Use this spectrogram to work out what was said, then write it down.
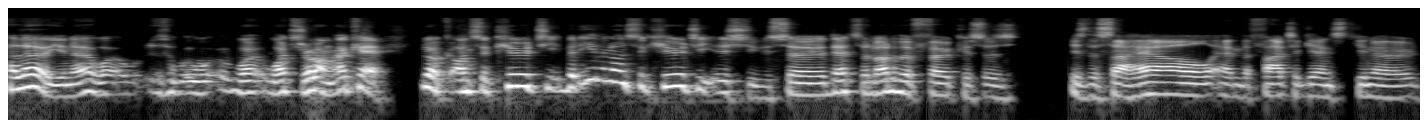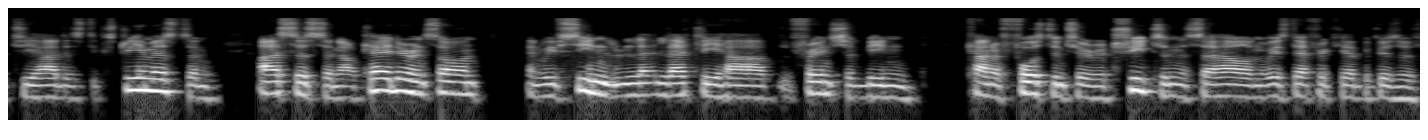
hello, you know, what, what, what's wrong? Okay, look, on security, but even on security issues, so that's a lot of the focus is, is the Sahel and the fight against, you know, jihadist extremists and ISIS and Al Qaeda and so on. And we've seen lately how the French have been kind of forced into a retreat in the Sahel and West Africa because of,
